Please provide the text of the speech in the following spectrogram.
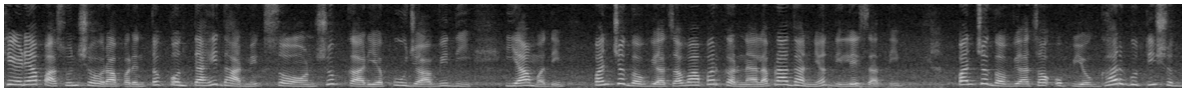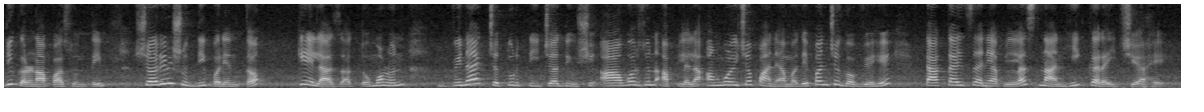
खेड्यापासून शहरापर्यंत कोणत्याही धार्मिक सण शुभकार्य पूजा विधी यामध्ये पंचगव्याचा वापर करण्याला प्राधान्य दिले जाते. पंचगव्याचा उपयोग घरगुती शुद्धीकरणापासून ते शरीर शुद्धीपर्यंत केला जातो. म्हणून विनायक चतुर्थीच्या दिवशी आवर्जून आपल्याला आंघोळीच्या पाण्यामध्ये पंचगव्य हे टाकायचं आणि आपल्याला स्नानही करायचे आहे.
